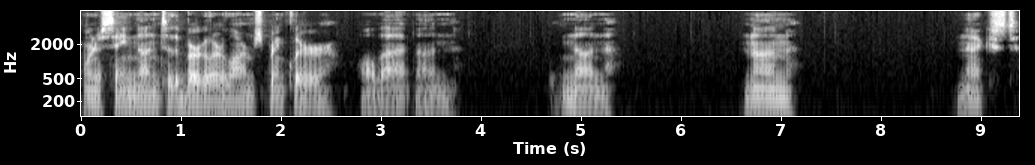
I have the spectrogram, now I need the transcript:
We're going to say none to the burglar alarm sprinkler, all that, none, none, none. Next.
